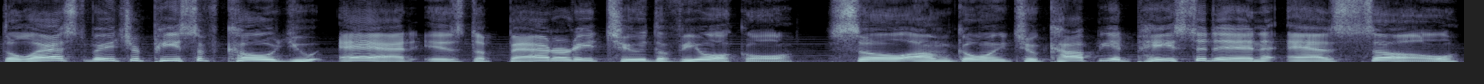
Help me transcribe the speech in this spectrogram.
The last major piece of code you add is the battery to the vehicle. So I'm going to copy and paste it in as so.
